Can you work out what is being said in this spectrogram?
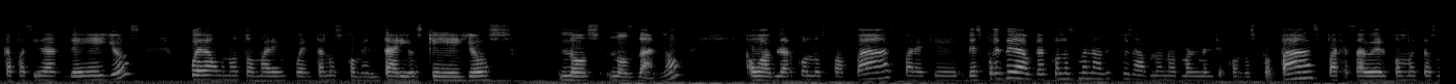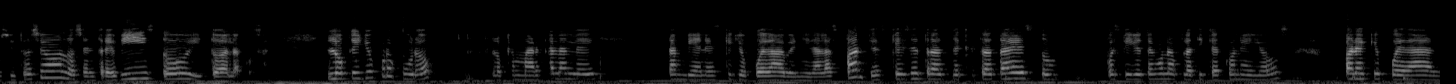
capacidad de ellos, pueda uno tomar en cuenta los comentarios que ellos nos, nos dan, ¿no? O hablar con los papás para que después de hablar con los menores, pues hablo normalmente con los papás para saber cómo está su situación, los entrevisto y toda la cosa. Lo que yo procuro, lo que marca la ley, también es que yo pueda venir a las partes. ¿Qué se trata, ¿De qué trata esto? Pues que yo tenga una plática con ellos para que puedan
